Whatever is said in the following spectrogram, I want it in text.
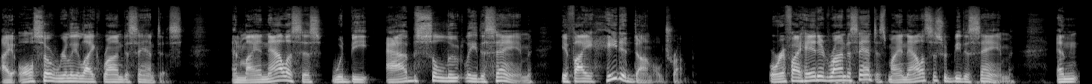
I also really like Ron DeSantis. And my analysis would be absolutely the same if I hated Donald Trump or if I hated Ron DeSantis. My analysis would be the same. And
